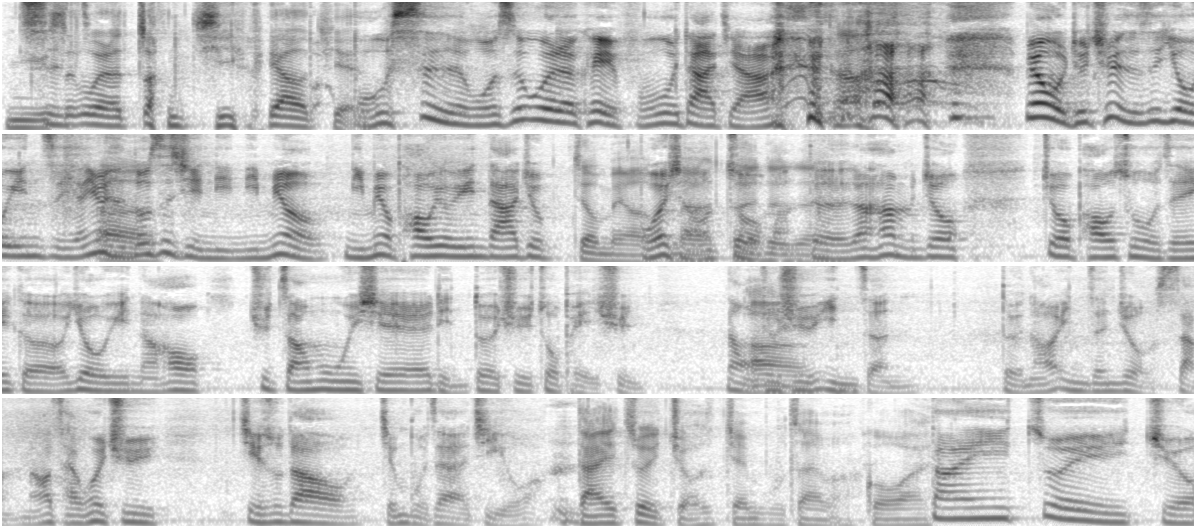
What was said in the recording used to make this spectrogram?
你是为了赚机票钱？不是，我是为了可以服务大家。没有，我觉得确实是诱因之一啊，因为很多事情你你没有你没有抛诱因，大家就就没有不会想要做嘛。对然后他们就就抛出了这个诱因，然后去招募一些领队去做培训，那我就去应征，对，然后应征就有上，然后才会去接触到柬埔寨的计划。待最久是柬埔寨嘛，国外。待最久，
